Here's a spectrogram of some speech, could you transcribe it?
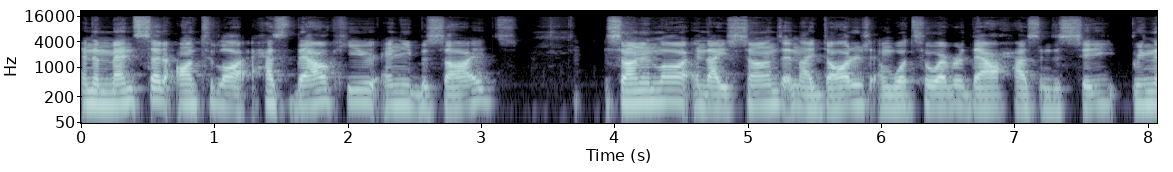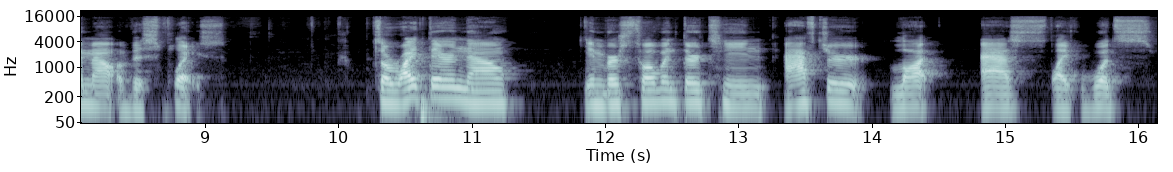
and the men said unto Lot, Hast thou here any besides? Son in law, and thy sons, and thy daughters, and whatsoever thou hast in the city, bring them out of this place. So, right there now, in verse 12 and 13, after Lot asks, like, what's,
